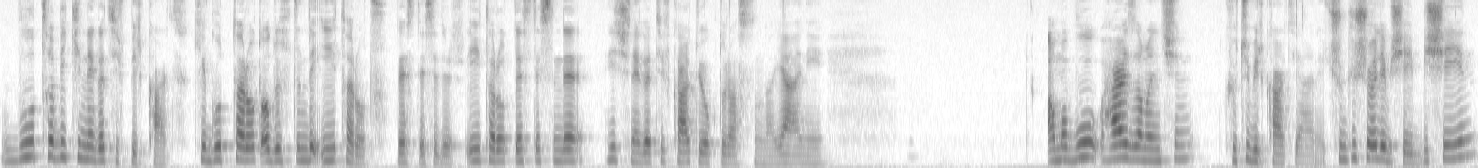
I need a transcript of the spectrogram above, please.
bu tabii ki negatif bir kart. Ki Good Tarot adı üstünde iyi tarot destesidir. İyi tarot destesinde hiç negatif kart yoktur aslında. Yani ama bu her zaman için kötü bir kart yani. Çünkü şöyle bir şey, bir şeyin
